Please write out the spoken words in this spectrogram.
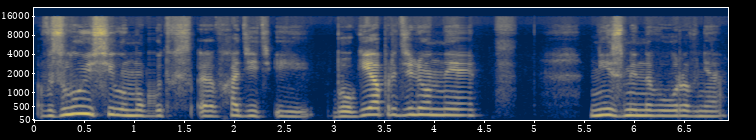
в злую силу могут э, входить и боги определенные, низменного уровня.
